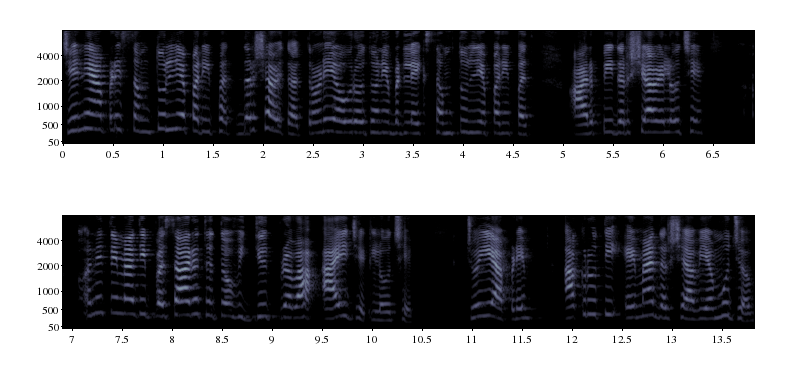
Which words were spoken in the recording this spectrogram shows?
જેને આપણે સમતુલ્ય પરિપથ દર્શાવ્યો તો આ ત્રણેય અવરોધોને બદલે એક સમતુલ્ય પરિપથ આરપી દર્શાવેલો છે. અને તેમાંથી પસાર થતો વિદ્યુત પ્રવાહ આઈ જેટલો છે. જોઈએ આપણે આકૃતિ એમાં દર્શાવ્યા મુજબ,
